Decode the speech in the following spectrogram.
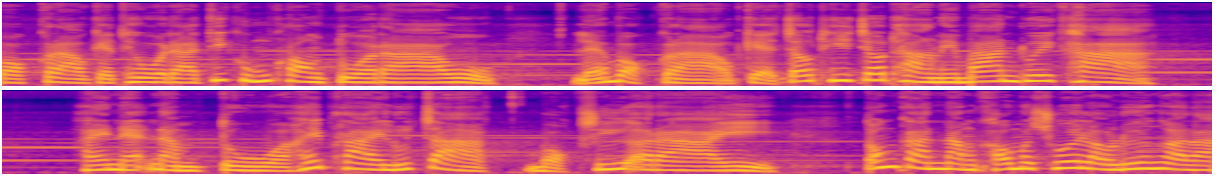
บอกกล่าวแก่เทวดาที่คุ้มครองตัวเรา และบอกกล่าวแก่เจ้าที่เจ้าทางในบ้านด้วยค่ะ ให้แนะนำตัวให้พรายรู้จักบอกชื่ออะไร ต้องการนำเขามาช่วยเราเรื่องอะไร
